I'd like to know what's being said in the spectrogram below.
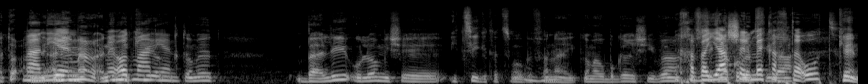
אתה, מעניין, אני, אני אומר, מאוד אני מכיר, מעניין. זאת אומרת, בעלי הוא לא מי שהציג את עצמו בפניי. כלומר, הוא בוגר ישיבה. חוויה של. מקח טעות? כן,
